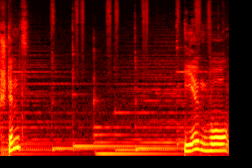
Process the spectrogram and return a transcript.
Bestimmt irgendwo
